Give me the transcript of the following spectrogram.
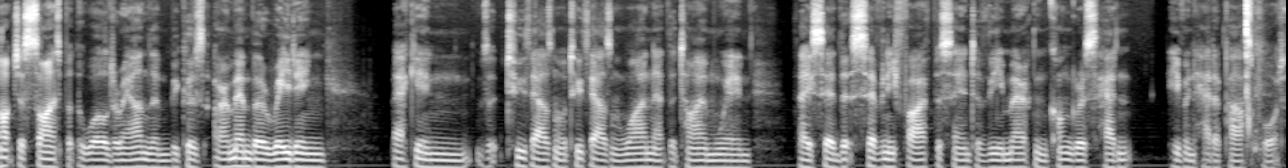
not just science but the world around them? Because I remember reading back in was it 2000 or 2001 at the time when they said that 75% of the American Congress hadn't even had a passport.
